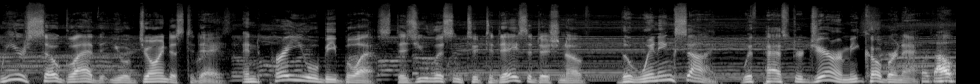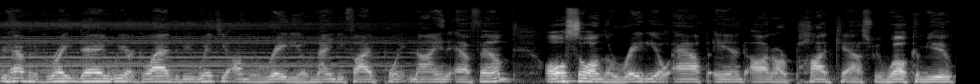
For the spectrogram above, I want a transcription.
We are so glad that you have joined us today and pray you will be blessed as you listen to today's edition of The Winning Side with Pastor Jeremy Coburnack. I hope you're having a great day. We are glad to be with you on the radio, 95.9 FM, also on the radio app and on our podcast. We welcome you.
